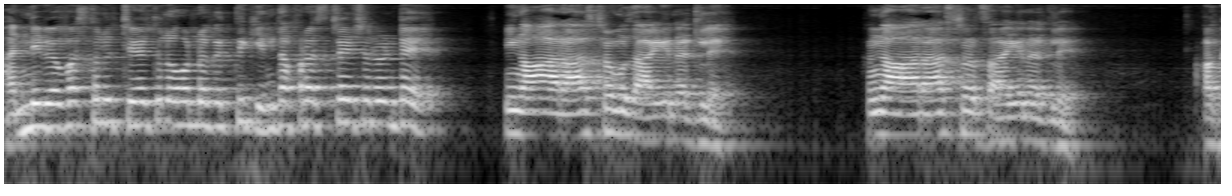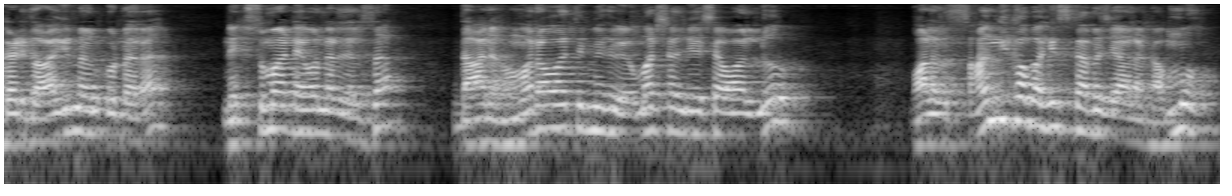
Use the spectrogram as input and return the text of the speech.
అన్ని వ్యవస్థలు చేతిలో ఉన్న వ్యక్తికి ఇంత ఫ్రస్ట్రేషన్ ఉంటే ఇంకా ఆ రాష్ట్రం సాగినట్లే. ఇంకా ఆ రాష్ట్రం సాగినట్లే. అక్కడికి సాగింది అనుకున్నారా? నెక్స్ట్ మాట ఏమన్నారు తెలుసా? దాని అమరావతి మీద విమర్శలు చేసేవాళ్ళు వాళ్ళని సాంఘిక బహిష్కరణ చేయాలట. అమ్మో!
